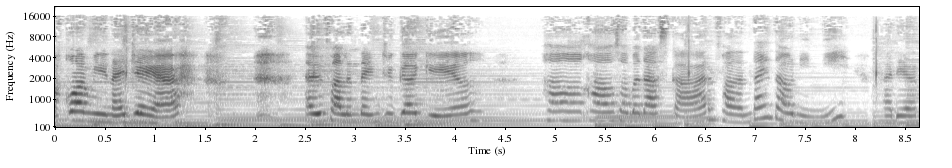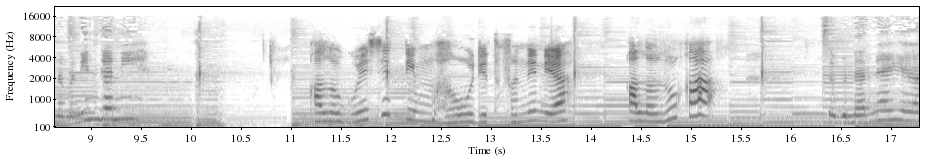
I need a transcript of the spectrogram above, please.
aku aminin aja ya. Happy Valentine juga, Gil. Kalau, kalau Sobat Askar, Valentine tahun ini ada yang nemenin gak nih? Kalau gue sih tim mau ditemenin ya. Kalau lu kak? Sebenarnya ya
